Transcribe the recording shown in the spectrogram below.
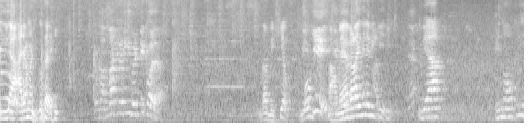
ഇല്ല. അരമണിക്കൂറായി. എന്താ മിക്ക. സമയം കളയുന്നില്ല മിക്കി ദിവ്യ ഇത് നോക്കണേ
